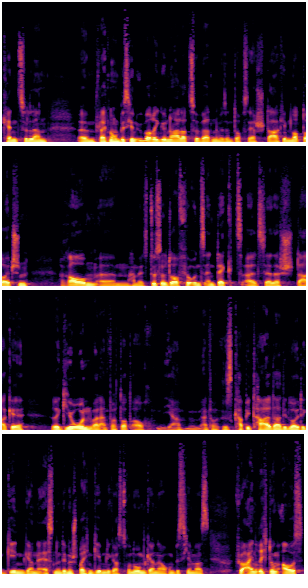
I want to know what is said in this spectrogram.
kennenzulernen, ähm, vielleicht noch ein bisschen überregionaler zu werden. Wir sind doch sehr stark im norddeutschen Raum, ähm, haben jetzt Düsseldorf für uns entdeckt als sehr, sehr starke Region, weil einfach dort auch, ja, einfach das Kapital da, die Leute gehen gerne essen und dementsprechend geben die Gastronomen gerne auch ein bisschen was für Einrichtungen aus.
